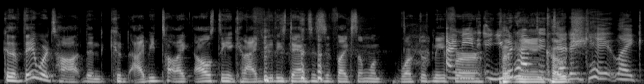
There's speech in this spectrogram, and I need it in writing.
Because if they were taught, then could I be taught? Like I was thinking, can I do these dances if like someone worked with me for? I mean, you would have to coach. dedicate like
